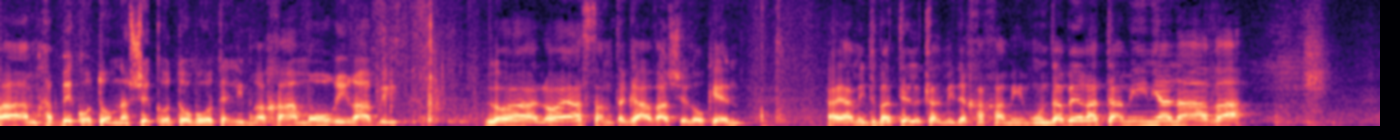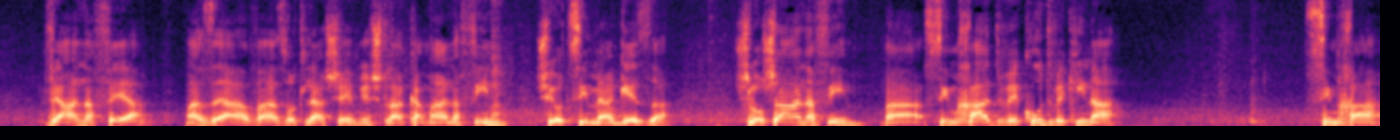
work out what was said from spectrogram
בא, מחבק אותו, מנשק אותו, בוא תן לי ברכה, מורי, רבי. לא, לא היה שם את הגאווה שלו, כן? היה מתבטא לתלמידי חכמים. הוא מדבר עתה מעניין האהבה וענפיה. מה זה האהבה הזאת להשם? יש לה כמה ענפים שיוצאים מהגזע. שלושה ענפים? שמחה, דבקות וקנאה. שמחה,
